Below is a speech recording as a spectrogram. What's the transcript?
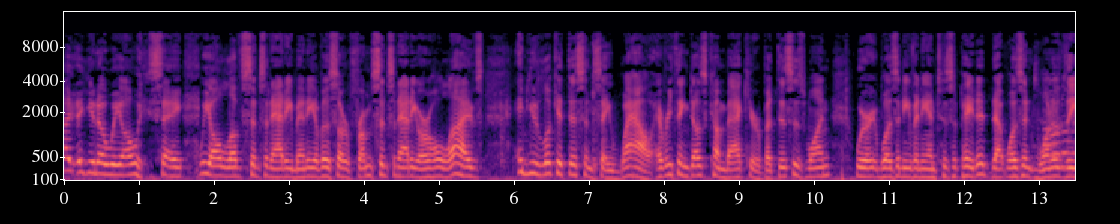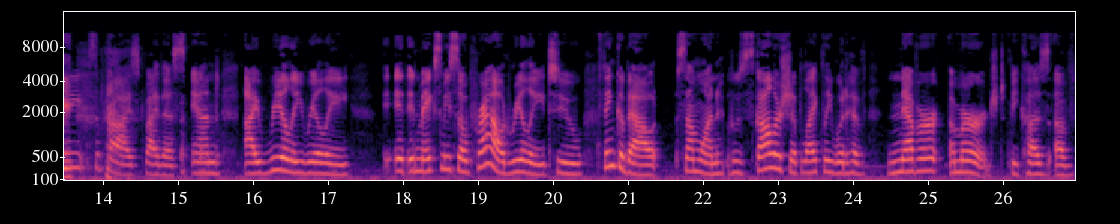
Uh, you know, we always say we all love Cincinnati. Many of us are from Cincinnati our whole lives. And you look at this and say, wow, everything does come back here. But this is one where it wasn't even anticipated. That wasn't totally one of the. surprised by this. And I really, really it, it makes me so proud, really, to think about someone whose scholarship likely would have never emerged because of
